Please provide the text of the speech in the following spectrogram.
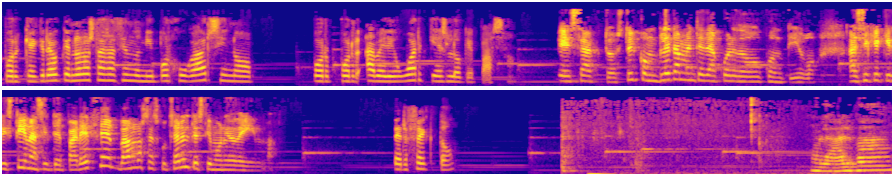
porque creo que no lo estás haciendo ni por jugar, sino por, por averiguar qué es lo que pasa. Exacto, estoy completamente de acuerdo contigo. Así que, Cristina, si te parece, vamos a escuchar el testimonio de Inma. Perfecto. Hola Alba,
